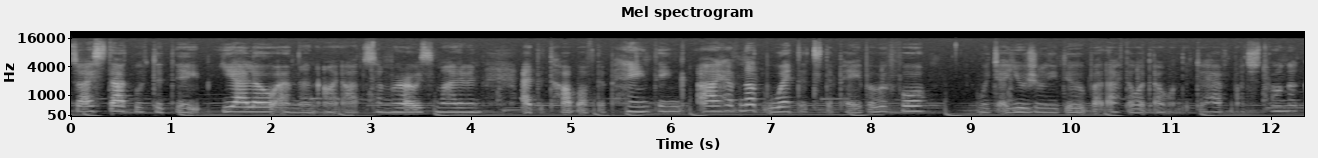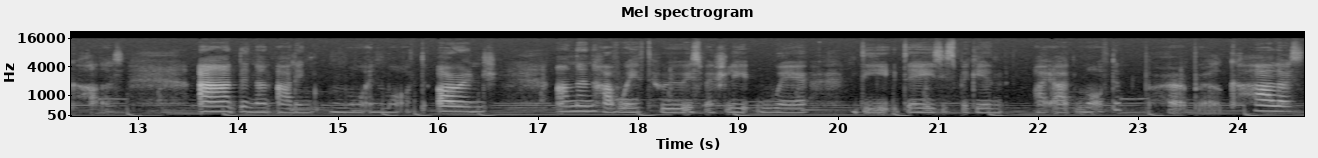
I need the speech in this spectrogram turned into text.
So I start with the deep yellow and then I add some rose madder at the top of the painting. I have not wetted the paper before, which I usually do, but I thought I wanted to have much stronger colors and then I'm adding more and more of the orange. And then halfway through especially where the daisies begin I add more of the purple colors.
